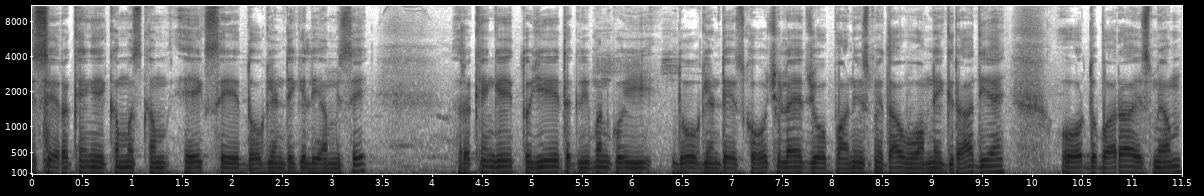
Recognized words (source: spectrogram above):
इसे रखेंगे कम से कम एक से दो घंटे के लिए हम इसे रखेंगे। तो ये तकरीबन कोई दो घंटे इसको हो चुका है। जो पानी उसमें था वो हमने गिरा दिया है और दोबारा इसमें हम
